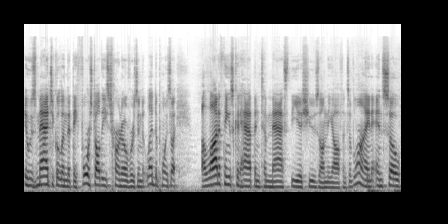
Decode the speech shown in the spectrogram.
it was magical in that they forced all these turnovers and it led to points. So a lot of things could happen to mask the issues on the offensive line. And so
